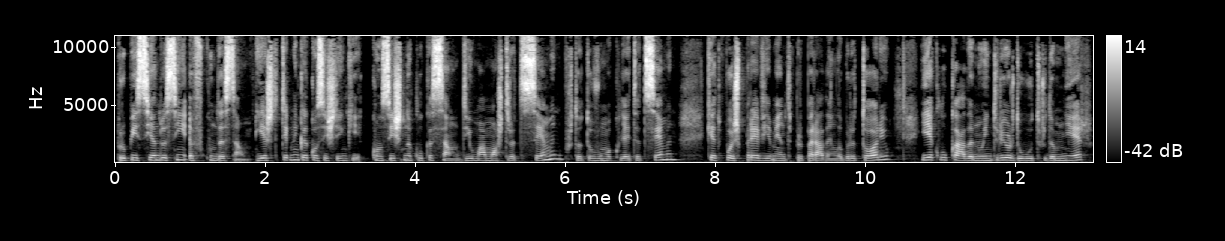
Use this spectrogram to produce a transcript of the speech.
propiciando assim a fecundação. E esta técnica consiste em quê? Consiste na colocação de uma amostra de sêmen, portanto, houve uma colheita de sêmen, que é depois previamente preparada em laboratório e é colocada no interior do útero da mulher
